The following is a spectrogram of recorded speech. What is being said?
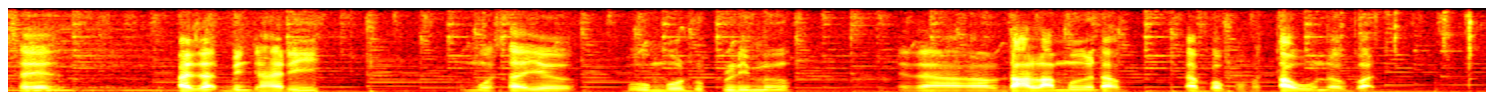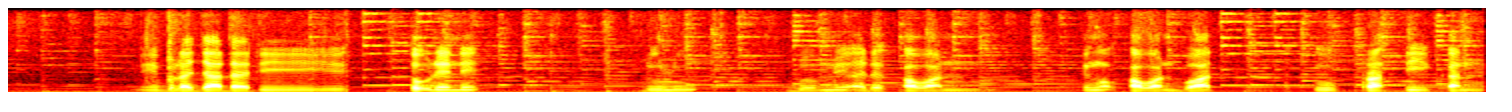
Saya Azad bin Jahari. Umur saya berumur 25. Dah, dah lama dah, dah beberapa tahun dah buat. Ni belajar dari tok nenek dulu. Sebelum ni ada kawan tengok kawan buat. Satu perhatikan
